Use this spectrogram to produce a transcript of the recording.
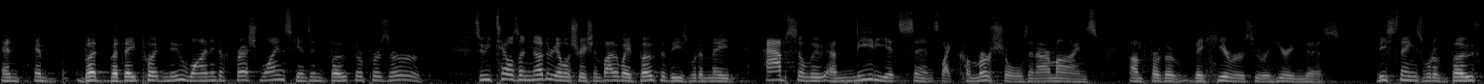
And, and, but, but they put new wine into fresh wineskins, and both are preserved. So he tells another illustration. By the way, both of these would have made absolute, immediate sense, like commercials in our minds um, for the, the hearers who are hearing this. These things would have both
